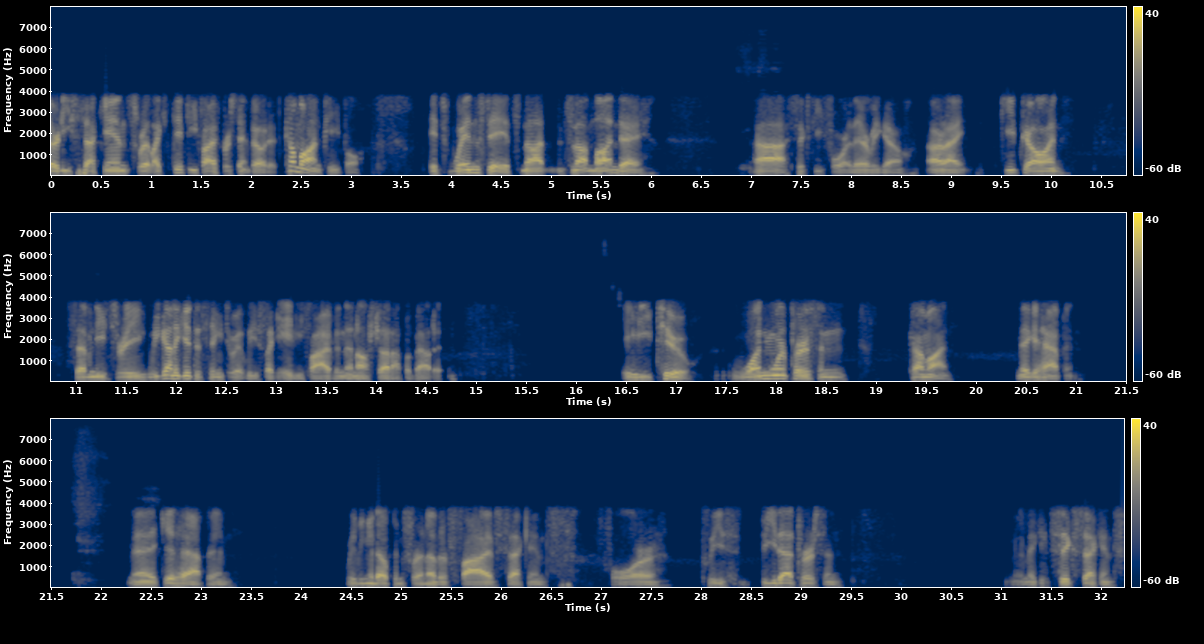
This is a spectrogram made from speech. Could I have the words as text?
30 seconds. We're at like 55% voted. Come on, people. It's Wednesday. It's not. It's not Monday. Ah, 64. There we go. All right. Keep going. 73. We got to get this thing to at least like 85, and then I'll shut up about it. 82. One more person. Come on. Make it happen. Make it happen leaving it open for another five seconds for please be that person. make it six seconds.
